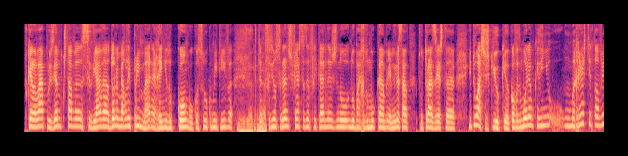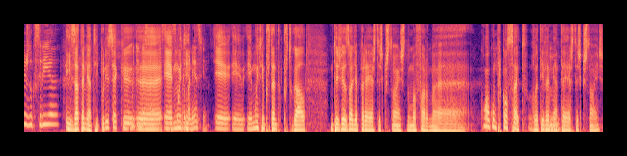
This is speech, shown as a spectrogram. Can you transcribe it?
porque era lá, por exemplo, que estava sediada a Dona Merli I, a rainha do Congo, com a sua comitiva. Exatamente. E, portanto, faziam-se grandes festas africanas no, no bairro do Mucambo. É engraçado. Tu trazes esta. E tu achas que, que a Cova de Moura é um bocadinho uma réstia, talvez, do que seria. Exatamente. E por isso é que é muito, uh, é, muito é, é muito importante que Portugal muitas vezes olha para estas questões de uma forma com algum preconceito relativamente uhum. a estas questões,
